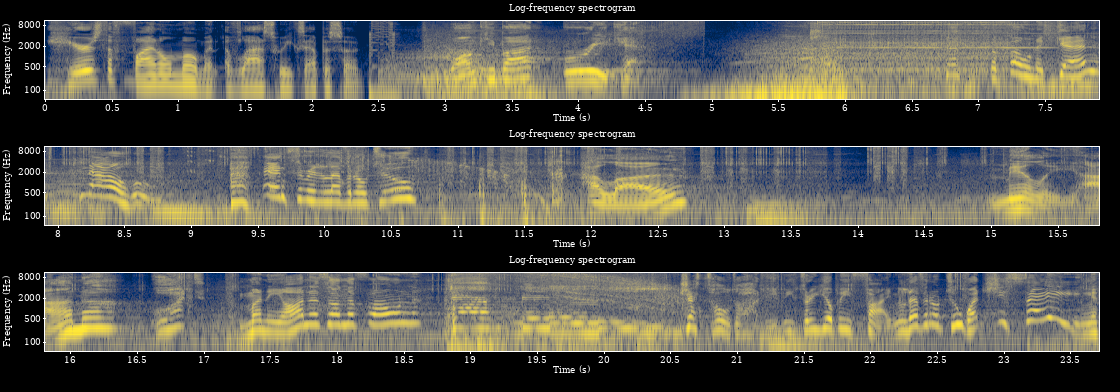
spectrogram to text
here's the final moment of last week's episode. WonkyBot recap. The phone again? Now who? Uh, answer it, 1102. Hello? Milliana? What? Moneyana's on the phone? Just hold on, EB3, you'll be fine. 1102, what's she saying?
